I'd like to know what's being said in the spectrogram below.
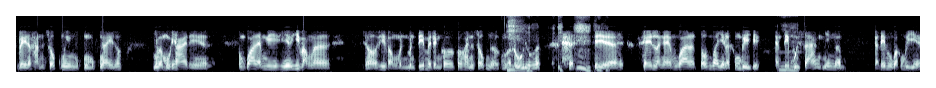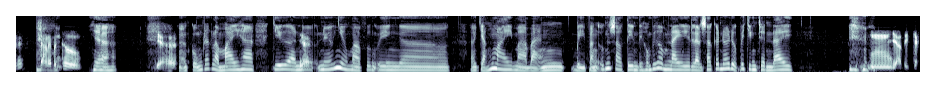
về nó hành sốt nguyên một một ngày luôn nhưng mà mũi hai thì hôm qua thì em hy, hy, hy vọng là trời hy vọng mình mình tiêm mà đừng có có hành sốt nữa cũng là đủ luôn á. Thì hên là ngày hôm qua tối hôm qua giờ là không bị gì em tiêm Dạ. buổi sáng nhưng mà cả đêm hôm qua không bị gì hết sáng nay bình thường. Dạ. Dạ. À, cũng rất là may ha. Chứ nếu, Dạ. nếu như mà Phương Uyên ờ, chẳng may mà bạn bị phản ứng sau tiêm thì không biết hôm nay làm sao kết nối được với chương trình đây. Ừ, dạ thì chắc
